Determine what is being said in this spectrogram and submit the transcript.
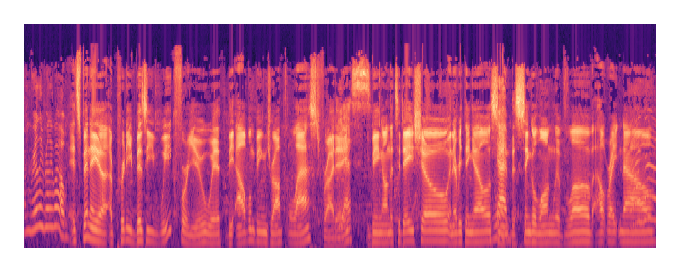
I'm really, really well. It's been a, uh, a pretty busy week for you with the album being dropped last Friday. Yes. Being on the Today Show and everything else, Yeah. and the single Long Live Love out right now. Yeah,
